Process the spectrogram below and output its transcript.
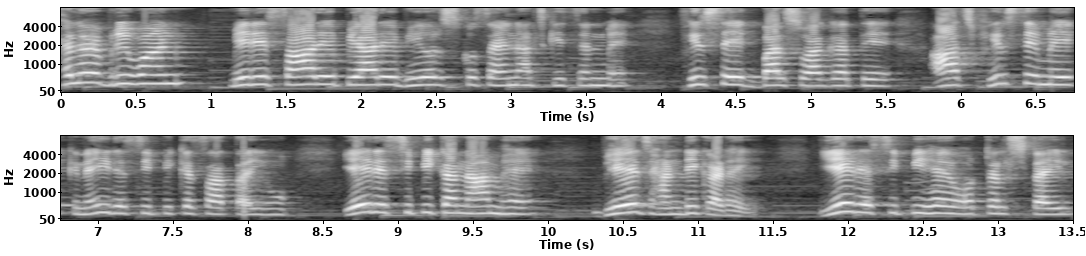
हेलो एवरीवन मेरे सारे प्यारे व्यूअर्स को सहनाज किचन में फिर से एक बार स्वागत है। आज फिर से मैं एक नई रेसिपी के साथ आई हूँ। ये रेसिपी का नाम है भेज हांडी कढ़ाई। ये रेसिपी है होटल स्टाइल।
